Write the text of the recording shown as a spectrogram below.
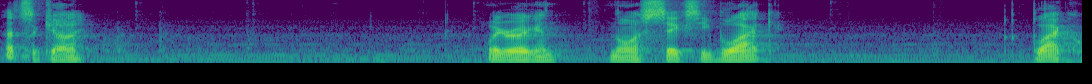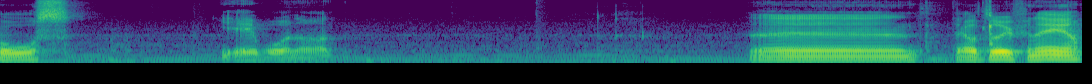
That's okay. What do you reckon? Nice, sexy black. Black horse. Yeah, why not? And they'll do for now.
